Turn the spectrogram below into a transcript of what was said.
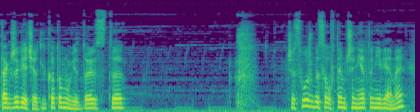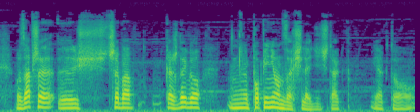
także wiecie, tylko to mówię, to jest. E, czy służby są w tym, czy nie, to nie wiemy, bo zawsze y, trzeba każdego y, po pieniądzach śledzić, tak? Jak to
